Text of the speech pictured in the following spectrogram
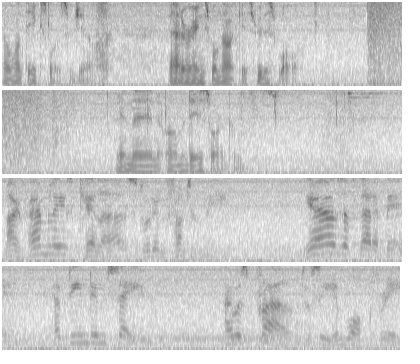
I want the explosive gel. Batarangs will not get through this wall. And then Amadeus Arkham. My family's killer stood in front of me. Years of therapy have deemed him sane. I was proud to see him walk free.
